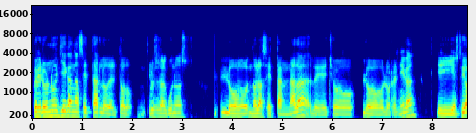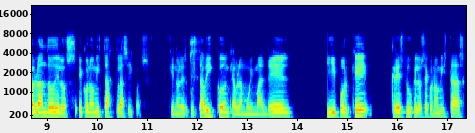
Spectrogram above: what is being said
pero no llegan a aceptarlo del todo. Incluso algunos no lo aceptan nada, de hecho lo, lo reniegan. Y estoy hablando de los economistas clásicos, que no les gusta Bitcoin, que hablan muy mal de él. ¿Y por qué crees tú que los economistas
